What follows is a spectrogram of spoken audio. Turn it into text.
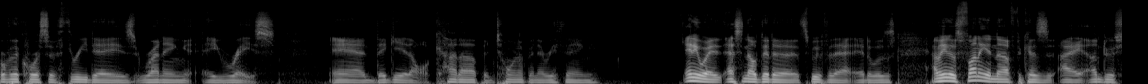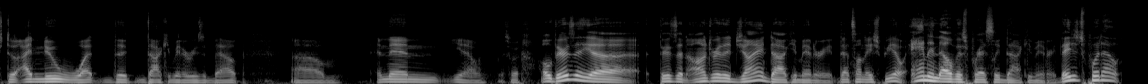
over the course of 3 days running a race. And they get all cut up and torn up and everything anyway, SNL did a spoof for that, and it was, I mean, it was funny enough because I understood, I knew what the documentary is about. Um, and then you know, oh, there's a uh, there's an Andre the Giant documentary that's on HBO and an Elvis Presley documentary. They just put out,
